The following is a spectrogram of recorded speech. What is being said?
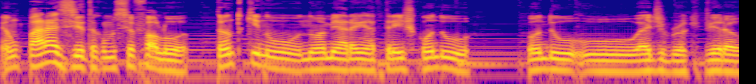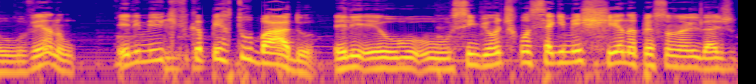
É um parasita, como você falou. Tanto que no, no Homem-Aranha 3, quando, quando o Ed Brook vira o Venom. Ele meio que fica perturbado. Ele, o, o simbionte consegue mexer na personalidade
